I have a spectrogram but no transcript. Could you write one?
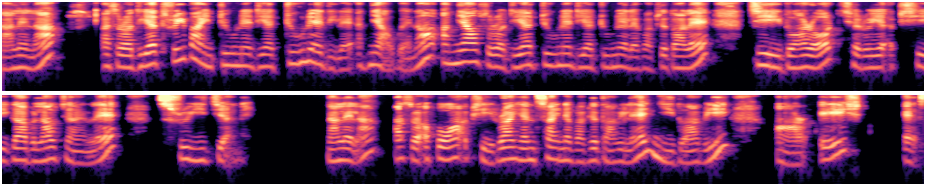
နားလဲလားအဲဆိုတော့ဒီက3 by 2နဲ့ဒီက2နဲ့ဒီလဲအမြောက်ပဲเนาะအမြောက်ဆိုတော့ဒီက2နဲ့ဒီက2နဲ့လဲဘာဖြစ်သွားလဲကြည်သွားတော့ချယ်တို့ရဲ့အဖြေကဘယ်လောက်ကျန်လဲ3ကျန်တယ်နားလဲလားအဲဆိုတော့အပေါ်ကအဖြေ right hand side နဲ့ဘာဖြစ်သွားပြီလဲညီသွားပြီ RH S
